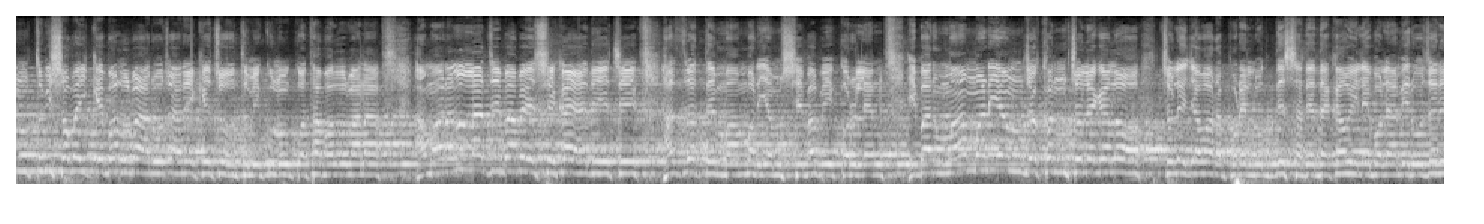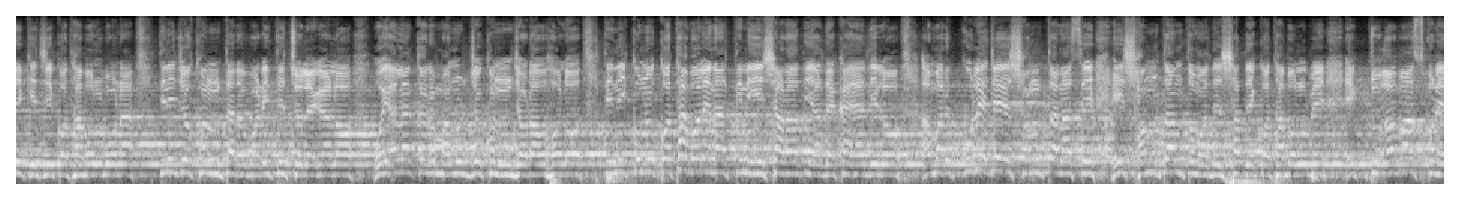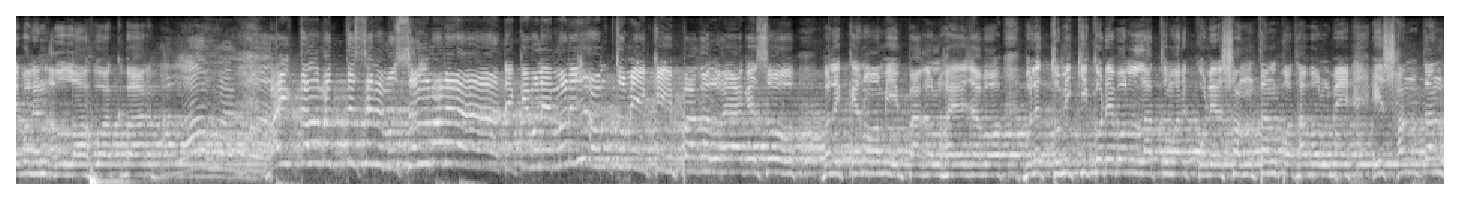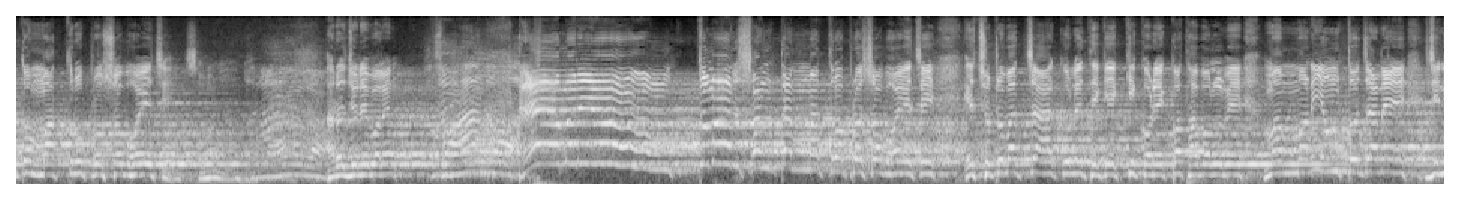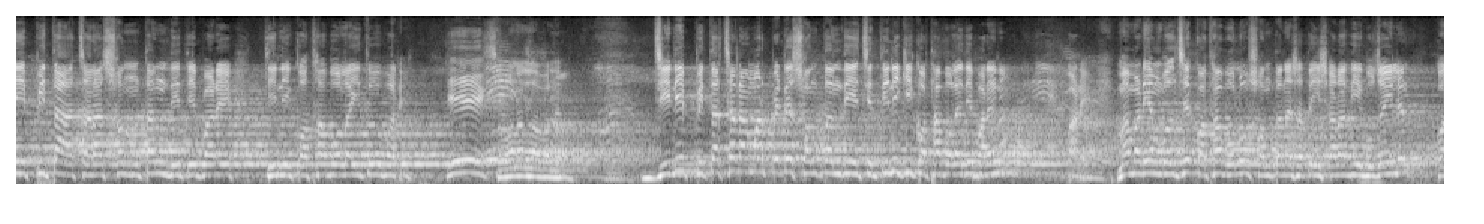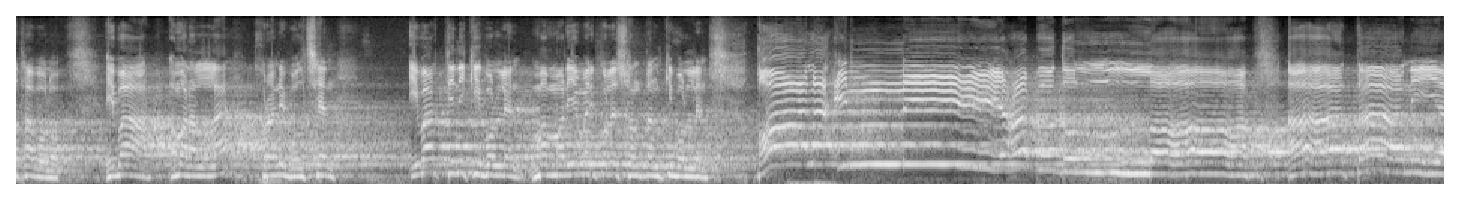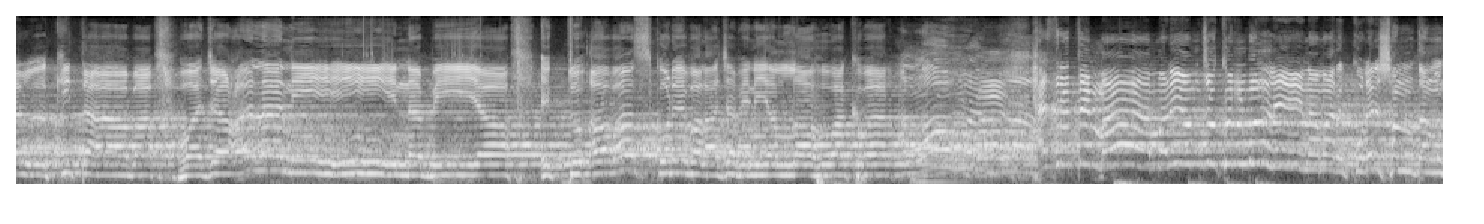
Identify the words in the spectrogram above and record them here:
মারিয়াম তুমি সবাইকে বলবা, রোজা রেখেছো, তুমি কোনো কথা বলবা না। আমার আল্লাহ যেভাবে শেখায়া দিয়েছে হাজরতে মা মারিয়াম সেভাবেই করলেন। এবার মা মারিয়াম যখন চলে গেল, চলে যাওয়ার পরে লোকদের সাথে দেখা হইলে বলে, আমি রোজা রেখেছি, কথা বলব না। তিনি যখন তার বাড়িতে চলে গেল, ওই এলাকার মানুষ যখন জড়াও হলো, তিনি কোনো কথা বলে না, তিনি ইশারা দিয়া দেখায়া দিল, আমার কুলে যে সন্তান আছে, এই সন্তান তোমাদের সাথে কথা বলবে। একটু আওয়াজ করে বলেন, আল্লাহ আকবার। বাইতুল মাকদিসের মুসলমানেরা ডেকে বলে মারিয়াম তুমি কি পাগল হয়ে গেছো? বলে কেন আমি পাগল হয়ে যাব? বলে তুমি কি করে বললা তোমার কোলের সন্তান কথা বলবে? এই সন্তান তো মাত্র প্রসব হয়েছে। আরও জোরে বলেন। সুবহানাল্লাহ। প্রসব হয়েছে। এ ছোট বাচ্চা কোলে থেকে কি করে কথা বলবে? মাম্মারিয়ম তো জানে যিনি পিতা ছাড়া সন্তান দিতে পারে তিনি কথা বলাইতেও পারে। বলেন। যিনি পিতা ছাড়া আমার পেটে সন্তান দিয়েছে তিনি কি কথা বলাইতে পারে না? পারে। মা মারিয়াম বলছে কথা বলো সন্তানের সাথে ইশারা দিয়ে বুঝাইলেন কথা বলো। এবার আমার আল্লাহ কোরআনে বলছেন এবার তিনি কি বললেন? মা মারিয়ামের কোলে সন্তান কি বললেন? "ক্বালা ইন্নী একটু আওয়াজ করে বলা যাবে নি আল্লাহু আকবার। হযরতে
